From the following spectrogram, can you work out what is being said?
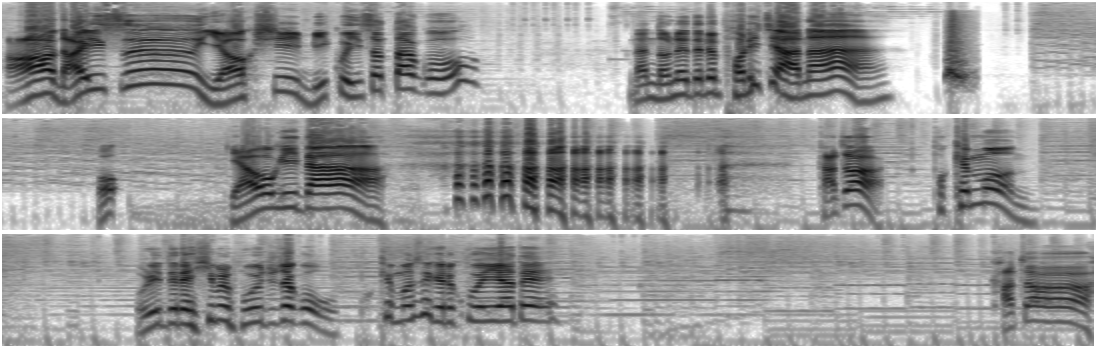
아 나이스. 역시 믿고 있었다고. 난 너네들을 버리지 않아. 어? 야옥이다. 가자 포켓몬 우리들의 힘을 보여주자고 포켓몬 세계를 구해야 돼. 가자.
